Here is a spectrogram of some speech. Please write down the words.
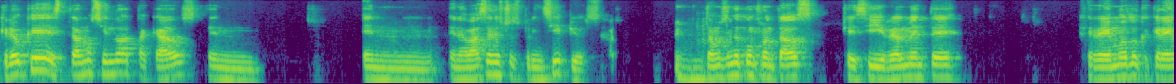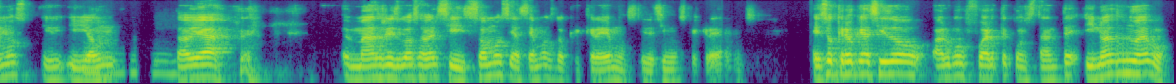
creo que estamos siendo atacados en, en, en la base de nuestros principios estamos siendo confrontados que si realmente creemos lo que creemos y, aún todavía más riesgoso saber si somos y hacemos lo que creemos y decimos que creemos. Eso creo que ha sido algo fuerte, constante y no es nuevo.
